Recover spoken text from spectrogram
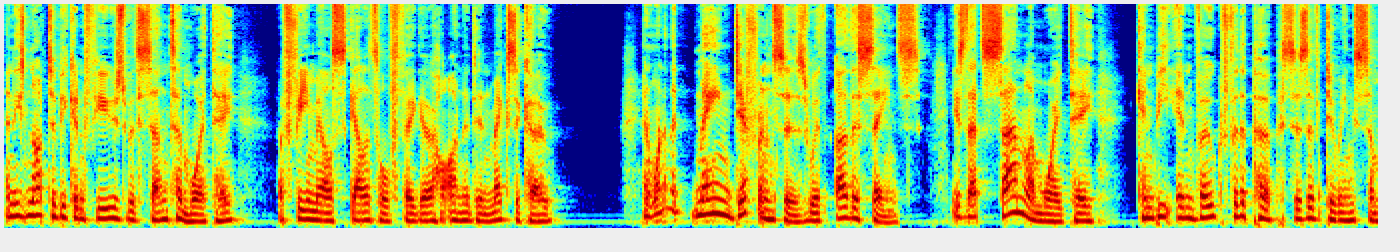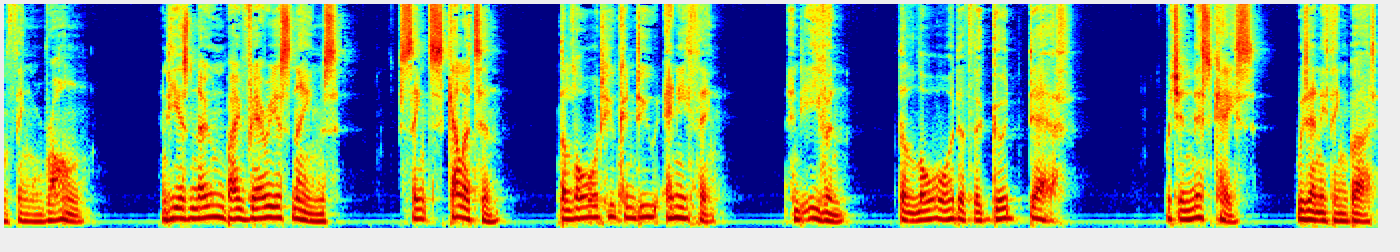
And he's not to be confused with Santa Muerte, a female skeletal figure honored in Mexico. And one of the main differences with other saints is that San La Muerte can be invoked for the purposes of doing something wrong. And he is known by various names Saint Skeleton, the Lord who can do anything, and even the Lord of the Good Death, which in this case was anything but.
